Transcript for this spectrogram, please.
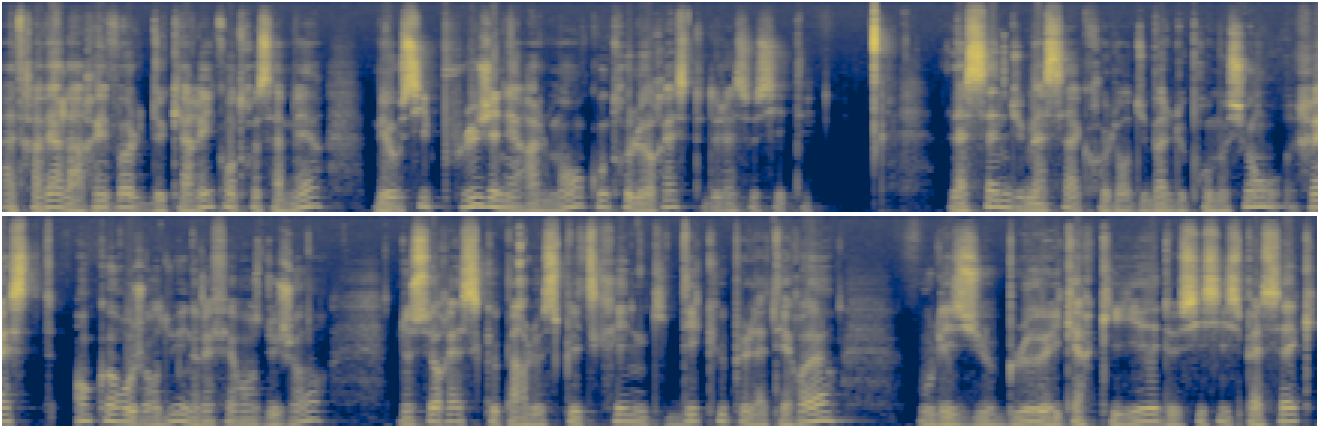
à travers la révolte de Carrie contre sa mère, mais aussi plus généralement contre le reste de la société. La scène du massacre lors du bal de promotion reste encore aujourd'hui une référence du genre, ne serait-ce que par le split screen qui décuple la terreur, ou les yeux bleus écarquillés de Sissi Spacek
